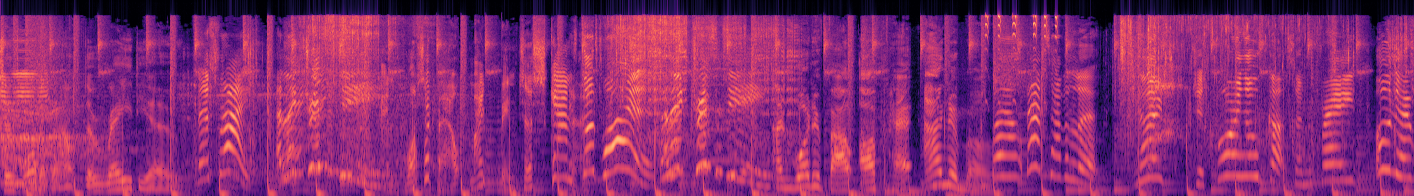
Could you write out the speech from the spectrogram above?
So what about the radio? That's right, electricity. And what about my printer scanner? Got wires, electricity. And what about our pet animal? Well, let's have a look. No, just boring old guts, I'm afraid. Oh no,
